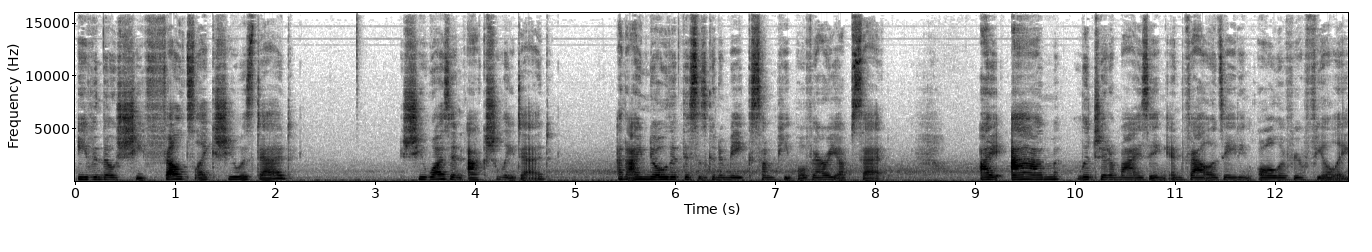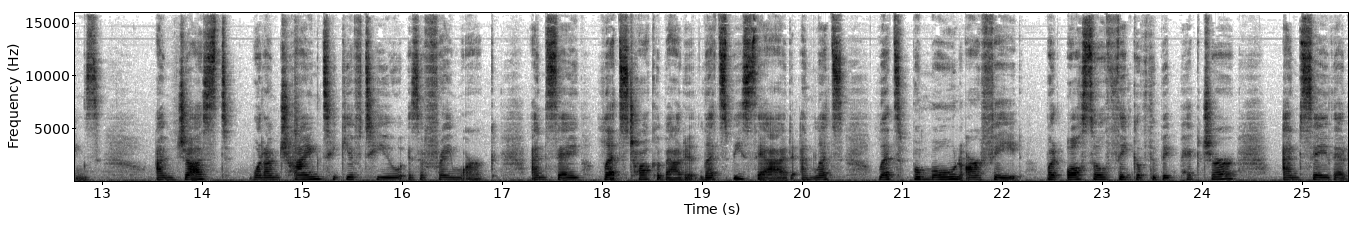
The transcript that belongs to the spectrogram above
even though she felt like she was dead, she wasn't actually dead. And I know that this is going to make some people very upset. I am legitimizing and validating all of your feelings. I'm just, what I'm trying to give to you is a framework and say, let's talk about it. Let's be sad and let's, let's bemoan our fate, but also think of the big picture and say that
